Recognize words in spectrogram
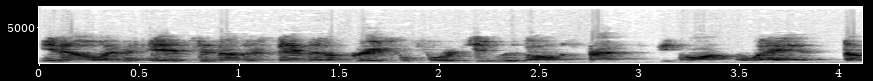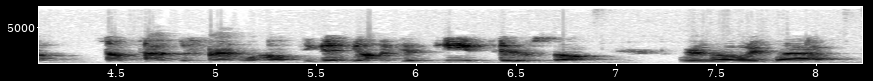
you know, and it's another thing that I'm grateful for too is all the friends you meet along the way. And some, sometimes a friend will help you get you on a good team too. So there's always that.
